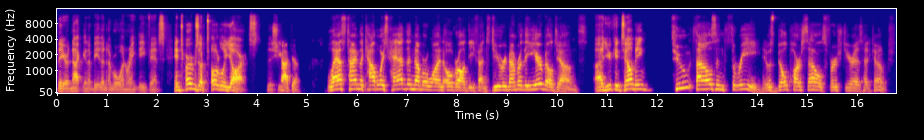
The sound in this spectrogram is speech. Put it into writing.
they are not going to be the number one ranked defense in terms of total yards this year. Gotcha. Last time the Cowboys had the number one overall defense. Do you remember the year, Bill Jones? Uh, you can tell me. 2003. It was Bill Parcells' first year as head coach.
